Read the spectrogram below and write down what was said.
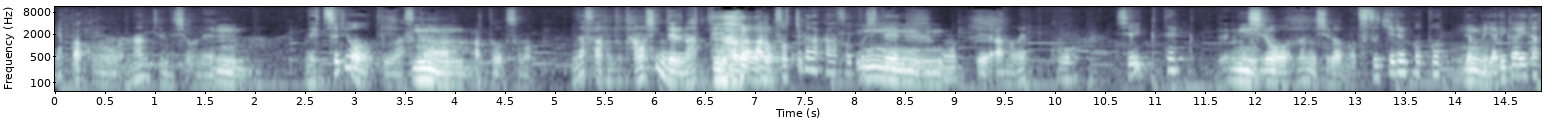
やっぱこの、なんて言うんでしょうね、うん。熱量って言いますか、うん。あとその、皆さん本当楽しんでるなっていうのが、あの、率直な感想としてうん思って、あの、やっぱこう、シビックテックにしろ、何にしろ、あの続けることってやっぱやりがいだっ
